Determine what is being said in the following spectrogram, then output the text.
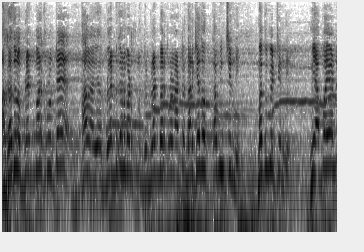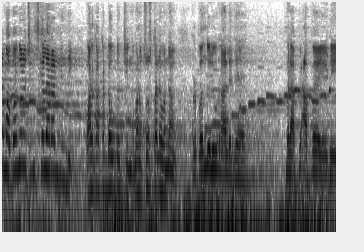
ఆ గదిలో బ్లడ్ మార్కులు ఉంటే బ్లడ్ కనబడుతుంది. బ్లడ్ మార్కులు ఉన్నట్టు దానికి ఏదో కవించింది మబ్బి పెట్టింది. మీ అబ్బాయి అంటే మా బంధువులు చికిత్సకెళ్ళారనింది వాళ్ళకి అక్కడ డౌట్ వచ్చింది. మనం చూస్తూనే ఉన్నాం. వాళ్ళ బంధువులు రాలేదే? మరి అబ్బాయి ఏడి?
